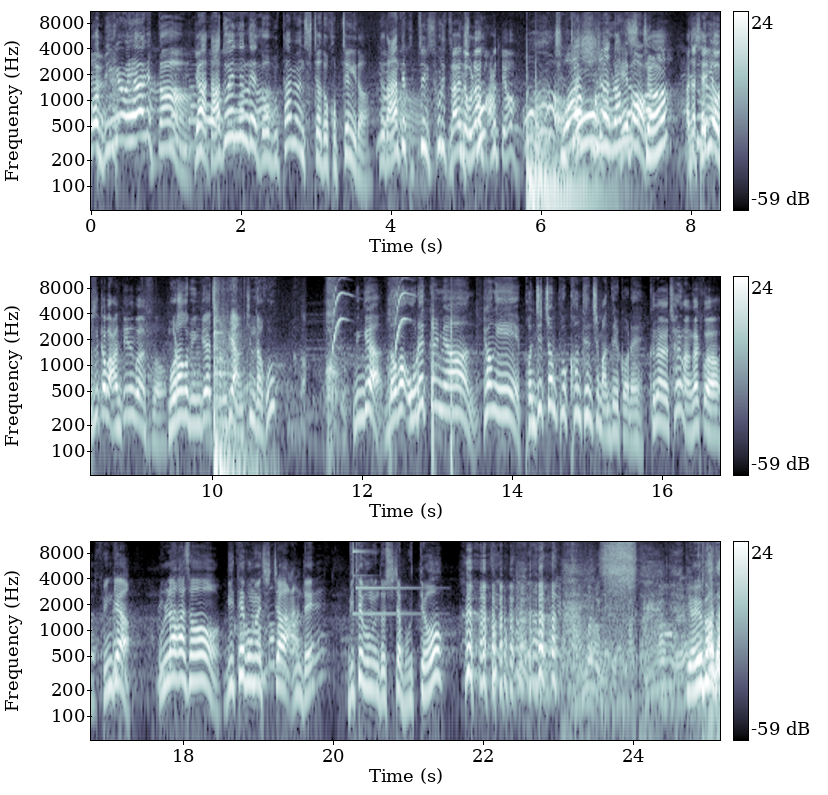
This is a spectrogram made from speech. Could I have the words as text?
와 민규 형 해야겠다 야 나도 했는데 너 못하면 진짜 너 겁쟁이다. 너 나한테 겁쟁이 소리 듣고 나 근데 싶어? 올라가면 바로 뛰어 와, 진짜 대박. 진짜? 아나 재미 없을까 봐 안 뛰는 거였어 뭐라고 민규야 장비 안 킨다고? 민규야, 너가 오래 끌면 형이 번지 점프 컨텐츠 만들 거래. 그날 촬영 안 갈 거야 민규야, 올라가서 밑에 보면 진짜 안 돼. 밑에 보면 너 진짜 못 뛰어. 열받아.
